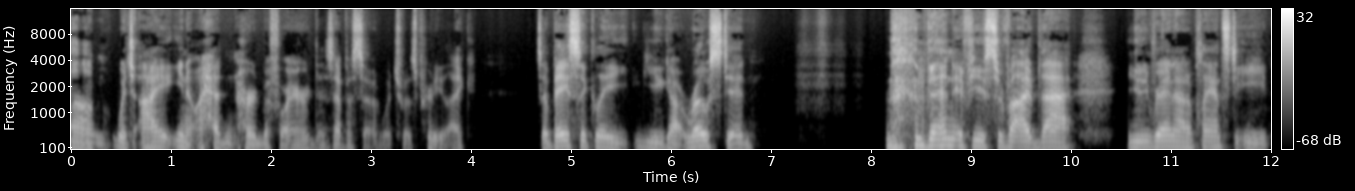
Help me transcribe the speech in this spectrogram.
um, which I, you know, I hadn't heard before I heard this episode, which was pretty like. So basically, you got roasted. then, if you survived that, you ran out of plants to eat,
